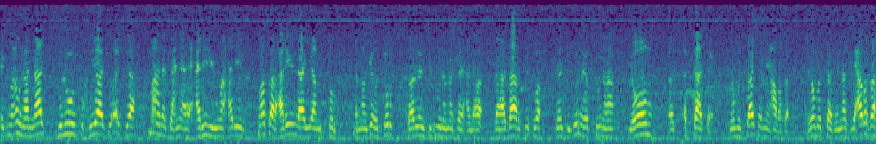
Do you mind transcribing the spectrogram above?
يجمعونها الناس جلود وخياج وأشياء. ما نك يعني حرير وما حرير. ما صار حرير إلا أيام الترك. لما جاءوا الترك صاروا ينسجون مساحة لها, دار كسوه ينسجون يكسونها يوم التاسع يوم التاسع من عرفة. يوم التاسع الناس بعرفة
